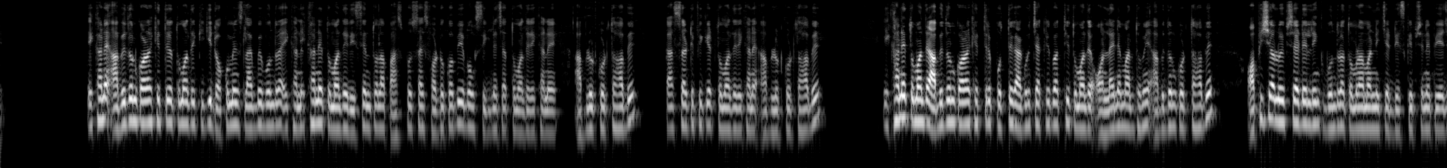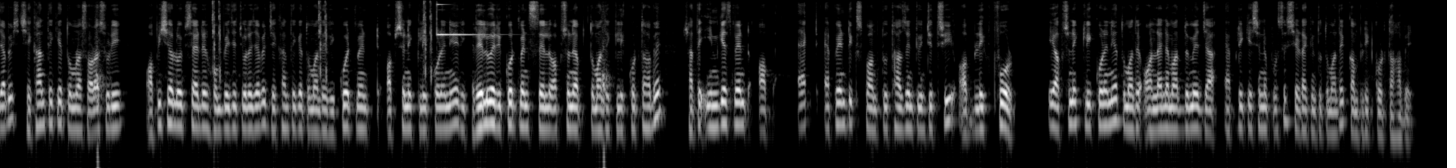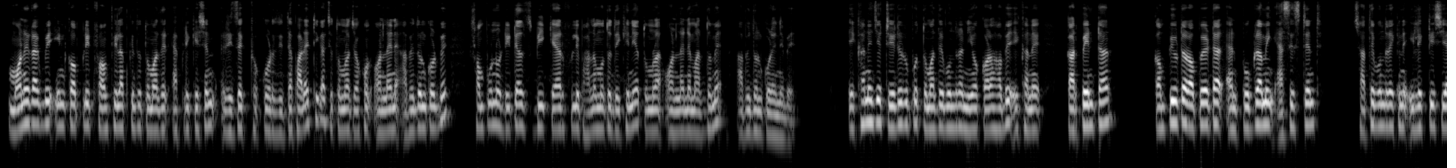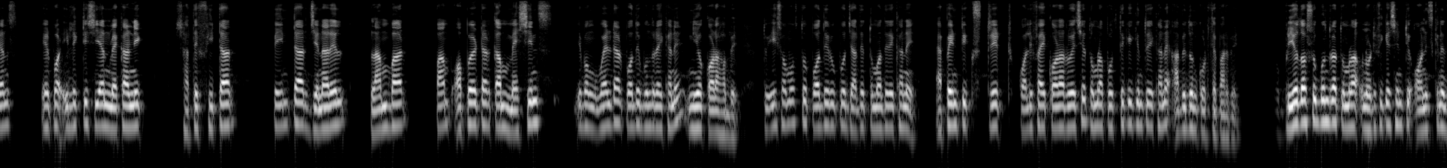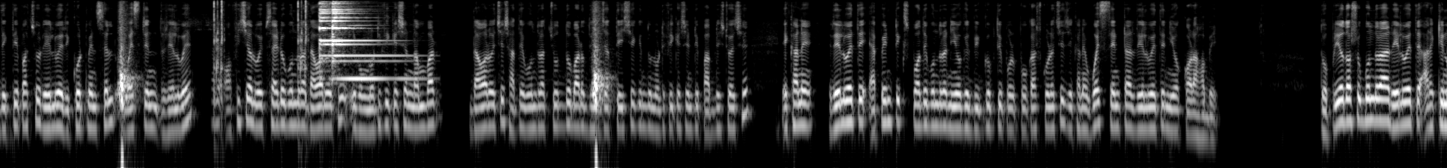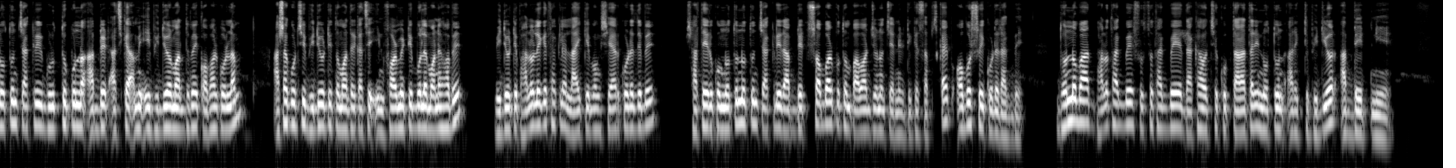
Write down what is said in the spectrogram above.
এখানে আবেদন করার ক্ষেত্রে তোমাদের কী কী ডকুমেন্টস লাগবে বন্ধুরা? এখানে এখানে তোমাদের রিসেন্ট তোলা পাসপোর্ট সাইজ ফটোকপি এবং সিগনেচার তোমাদের এখানে আপলোড করতে হবে। কাস্ট সার্টিফিকেট তোমাদের এখানে আপলোড করতে হবে। এখানে তোমাদের আবেদন করার ক্ষেত্রে প্রত্যেক আগ্রহী চাকরি প্রার্থী তোমাদের অনলাইনের মাধ্যমে আবেদন করতে হবে। অফিসিয়াল ওয়েবসাইটের লিঙ্ক বন্ধুরা তোমরা আমার নিচের ডিসক্রিপশনে পেয়ে যাবে। সেখান থেকে তোমরা সরাসরি অফিসিয়াল ওয়েবসাইটের হোম পেজে চলে যাবে। যেখান থেকে তোমাদের রিক্রুটমেন্ট অপশনে ক্লিক করে নিয়ে রেলওয়ে রিক্রুটমেন্ট সেল অপশনে তোমাদের ক্লিক করতে হবে। সাথে engagement of act appendix form two thousand twenty three oblique four এই অপশনে ক্লিক করে নিয়ে তোমাদের অনলাইনের মাধ্যমে যা অ্যাপ্লিকেশনের প্রসেস সেটা কিন্তু তোমাদের কমপ্লিট করতে হবে। মনে রাখবে ইনকমপ্লিট ফর্ম ফিল আপ কিন্তু তোমাদের অ্যাপ্লিকেশন রিজেক্ট করে দিতে পারে, ঠিক আছে? তোমরা যখন অনলাইনে আবেদন করবে, সম্পূর্ণ ডিটেলস বি কেয়ারফুলি ভালো মতো দেখে নিয়ে তোমরা অনলাইনের মাধ্যমে আবেদন করে নেবে। এখানে যে ট্রেডের উপর তোমাদের বন্ধুরা নিয়োগ করা হবে, এখানে carpenter computer operator and programming assistant সাথে বন্ধুরা এখানে ইলেকট্রিশিয়ানস এরপর ইলেকট্রিশিয়ান মেকানিক সাথে fitter painter general plumber pump operator cum machines এবং ওয়েল্ডার পদে বন্ধুরা এখানে নিয়োগ করা হবে। তো এই সমস্ত পদের উপর যাদের তোমাদের এখানে অ্যাপেন্টিক্স স্ট্রেট কোয়ালিফাই করা রয়েছে, তোমরা প্রত্যেকে কিন্তু এখানে আবেদন করতে পারবে। তো প্রিয় দর্শক বন্ধুরা, তোমরা নোটিফিকেশনটি অন স্ক্রিনে দেখতেই পাচ্ছ railway recruitment cell western railway এখানে অফিসিয়াল ওয়েবসাইটও বন্ধুরা দেওয়া রয়েছে এবং নোটিফিকেশন নাম্বার দেওয়া রয়েছে। সাথে বন্ধুরা চোদ্দ বারো দুই হাজার তেইশে কিন্তু নোটিফিকেশনটি পাবলিশড হয়েছে। এখানে রেলওয়েতে অ্যাপেন্টিক্স পদে বন্ধুরা নিয়োগের বিজ্ঞপ্তি প্রকাশ করেছে, যেখানে ওয়েস্ট সেন্টার রেলওয়েতে নিয়োগ করা হবে। তো প্রিয় দর্শক বন্ধুরা, রেলওয়েতে আরেকটি নতুন চাকরির গুরুত্বপূর্ণ আপডেট আজকে আমি এই ভিডিওর মাধ্যমে কভার করলাম। আশা করছি ভিডিওটি তোমাদের কাছে ইনফরমেটিভ বলে মনে হবে। ভিডিওটি ভালো লেগে থাকলে লাইক এবং শেয়ার করে দেবে। সাথে এরকম নতুন নতুন চাকরির আপডেট সবার প্রথম পাওয়ার জন্য চ্যানেলটিকে সাবস্ক্রাইব অবশ্যই করে রাখবে। ধন্যবাদ, ভালো থাকবে, সুস্থ থাকবে। দেখা হচ্ছে খুব তাড়াতাড়ি নতুন আরেকটি ভিডিওর আপডেট নিয়ে।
